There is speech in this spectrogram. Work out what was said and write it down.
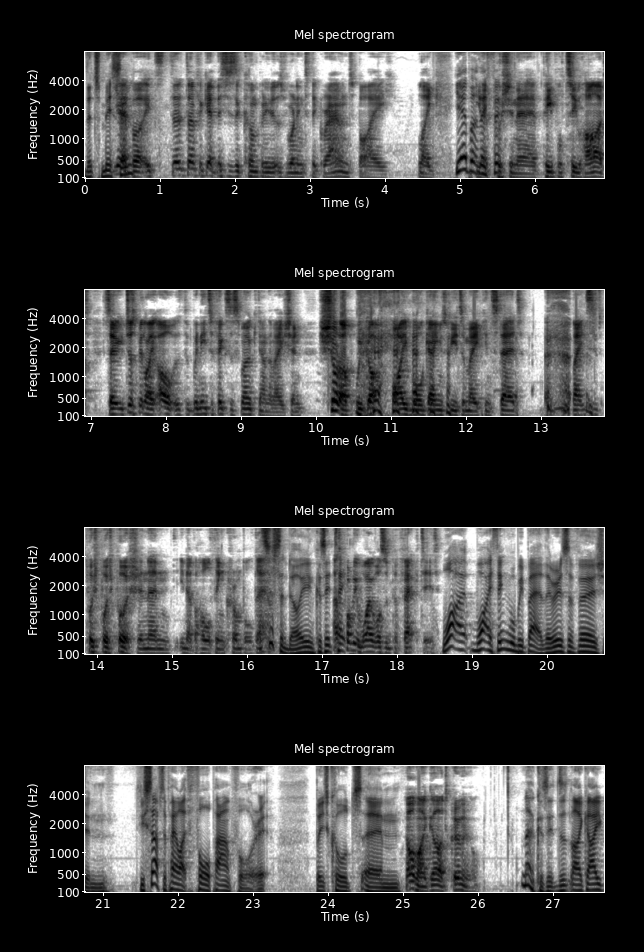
that's missing. Yeah, but it's don't forget this is a company that was run into the ground by like Yeah, but they know, fi- pushing their people too hard. So you'd just be like, oh, we need to fix the smoking animation. Shut up, we've got five more games for you to make instead. Like it's, push, push, push, and then you know the whole thing crumbled down. it's just annoying because it That's probably why it wasn't perfected. What I, what I think will be better, there is a version. You still have to pay like four pound for it, but it's called um, Oh my god, criminal. no, because it like I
